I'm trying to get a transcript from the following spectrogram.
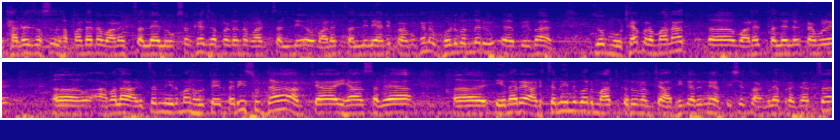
ठाणे जसं झपाट्यानं वाढत चाललं आहे लोकसंख्या झपाट्यानं वाढत चालली वाढत चाललेली आहे. आणि प्रामुख्याने घोडबंदर वि- विभाग जो मोठ्या प्रमाणात वाढत चाललेला आहे त्यामुळे आम्हाला अडचण निर्माण होते. तरीसुद्धा आमच्या ह्या सगळ्या येणाऱ्या अडचणींवर मात करून आमच्या अधिकाऱ्यांनी अतिशय चांगल्या प्रकारचा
